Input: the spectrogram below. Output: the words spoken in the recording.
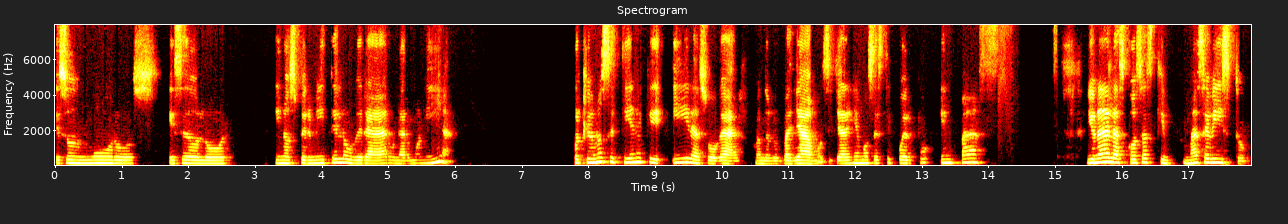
esos muros, ese dolor, y nos permite lograr una armonía. Porque uno se tiene que ir a su hogar cuando nos vayamos y ya dejemos este cuerpo en paz y una de las cosas que más he visto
